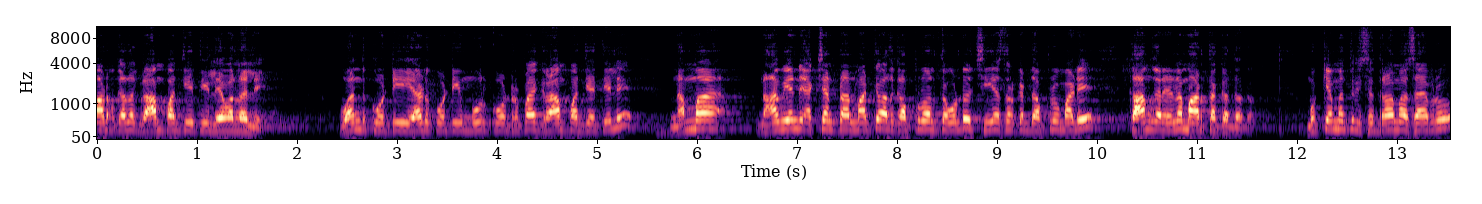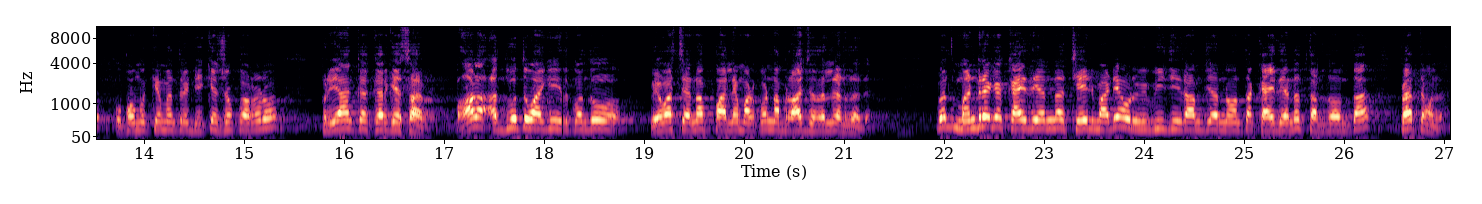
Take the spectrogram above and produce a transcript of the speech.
ಮಾಡಬೇಕಾದ್ರೆ ಗ್ರಾಮ ಪಂಚಾಯತಿ ಲೆವೆಲಲ್ಲಿ ಒಂದು ಕೋಟಿ, ಎರಡು ಕೋಟಿ, ಮೂರು ಕೋಟಿ ರೂಪಾಯಿ ಗ್ರಾಮ ಪಂಚಾಯತಿಯಲ್ಲಿ ನಮ್ಮ ನಾವೇನು ಆ್ಯಕ್ಷನ್ ಪ್ಲಾನ್ ಮಾಡ್ತೀವಿ ಅದಕ್ಕೆ ಅಪ್ರೂವಲ್ ತೊಗೊಂಡು ಸಿ ಎಸ್ ಅವ್ರ ಕಡೆ ಅಪ್ರೂವ್ ಮಾಡಿ ಕಾಮಗಾರಿಯನ್ನು ಮಾಡ್ತಕ್ಕಂಥದ್ದು. ಮುಖ್ಯಮಂತ್ರಿ ಸಿದ್ದರಾಮಯ್ಯ ಸಾಹೇಬರು, ಉಪಮುಖ್ಯಮಂತ್ರಿ ಡಿ ಕೆ ಶಿವಕುಮಾರ್ ಅವರು, ಪ್ರಿಯಾಂಕ ಖರ್ಗೆ ಸಾಹೇಬರು. ಬಹಳ ಅದ್ಭುತವಾಗಿ ಇದಕ್ಕೊಂದು ವ್ಯವಸ್ಥೆಯನ್ನು ಪಾಲನೆ ಮಾಡ್ಕೊಂಡು ನಮ್ಮ ರಾಜ್ಯದಲ್ಲಿ ನಡೆದಿದೆ. ಇವತ್ತು ಮನ್ರೇಗಾ ಕಾಯ್ದೆಯನ್ನು ಚೇಂಜ್ ಮಾಡಿ ಅವರು ವಿ ಬಿ ಜಿ ರಾಮ್ಜಿ ಅನ್ನುವಂಥ ಕಾಯ್ದೆಯನ್ನು ತರದಂಥ ಪ್ರಯತ್ನ ಮಾಡಿದೆ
